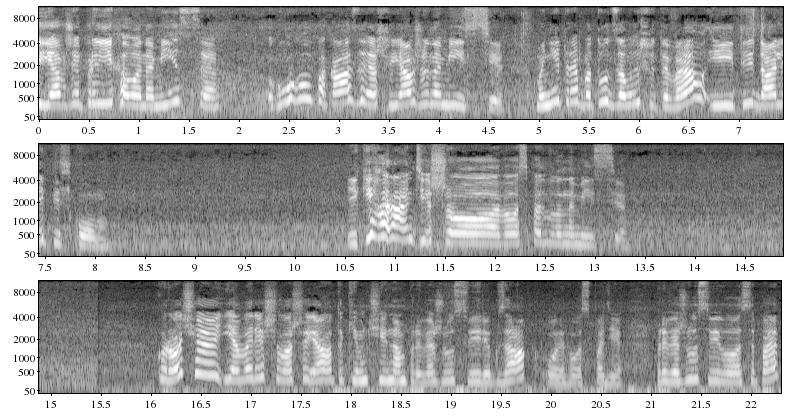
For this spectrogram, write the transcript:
Друзі, я вже приїхала на місце. Google показує, що я вже на місці. Мені треба тут залишити вел і йти далі пішком. Які гарантії, що велосипед буде на місці? Коротше, я вирішила, що я таким чином прив'яжу свій рюкзак. Ой, господі, прив'яжу свій велосипед.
